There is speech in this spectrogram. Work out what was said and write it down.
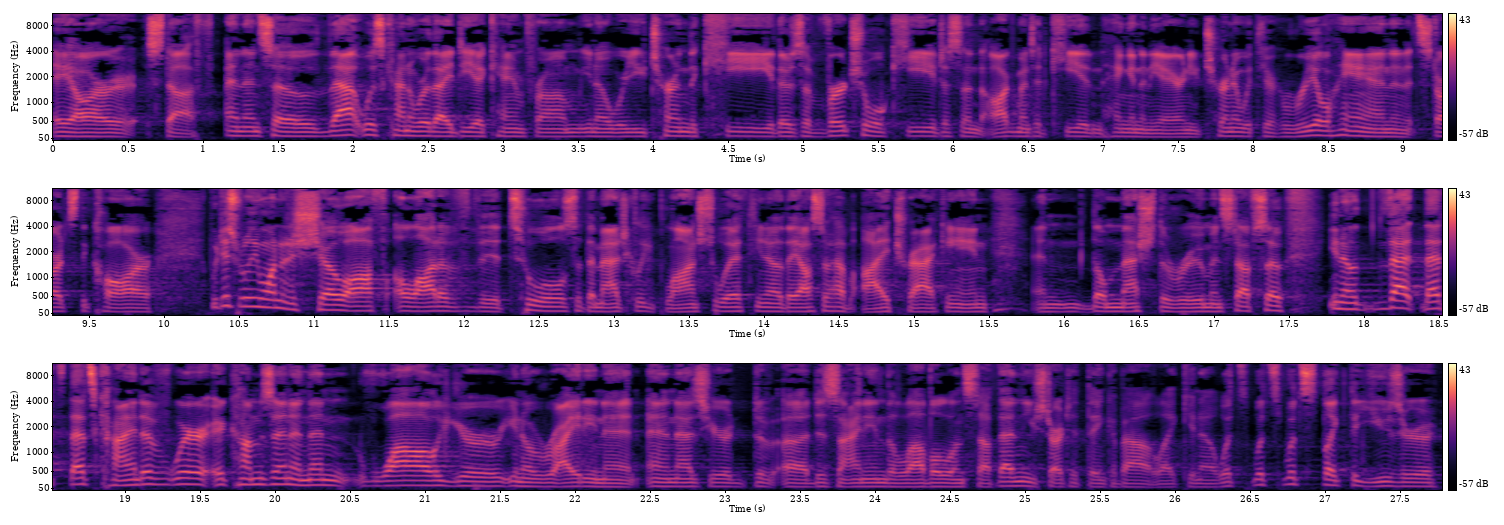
AR stuff. And then so that was kind of where the idea came from, you know, where you turn the key, there's a virtual key, just an augmented key and hanging in the air and you turn it with your real hand and it starts the car. We just really wanted to show off a lot of the tools that the Magic Leap launched with. You know, they also have eye tracking and they'll mesh the room and stuff. So, you know, that, that's, that's kind of where it comes in. And then while you're, you know, writing it and as you're de- uh, designing the level and stuff, then you start to think about like, you know, what's, what's, what's like the user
